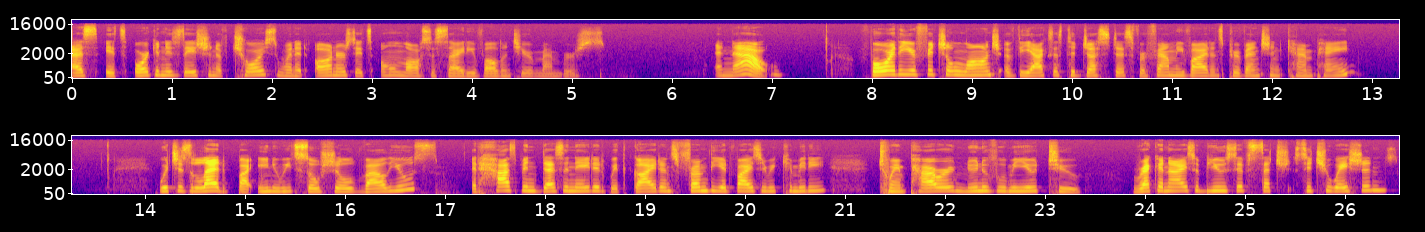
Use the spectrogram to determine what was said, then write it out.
as its organization of choice when it honors its own Law Society volunteer members. And now, for the official launch of the Access to Justice for Family Violence Prevention campaign, which is led by Inuit Social Values, it has been designated with guidance from the advisory committee to empower Nunavummiut to recognize abusive such situations,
